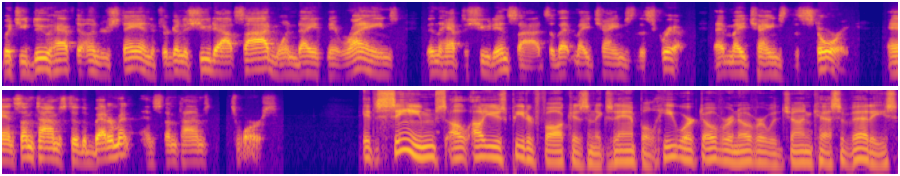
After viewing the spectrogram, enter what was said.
but you do have to understand if they're going to shoot outside one day and it rains, then they have to shoot inside. So that may change the script. That may change the story. And sometimes to the betterment, and sometimes it's worse. It seems, I'll, I'll use Peter Falk as an example. He worked over and over with John Cassavetes.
